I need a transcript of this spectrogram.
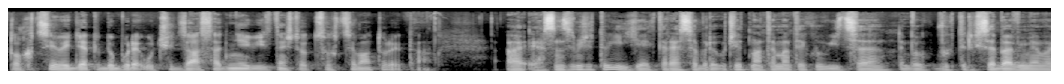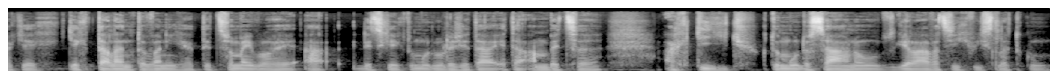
To chci vidět, kdo bude učit zásadně víc, než to, co chce maturita. A já si myslím, že to dítě, které se bude učit matematiku více, nebo o kterých se bavíme, o těch, těch talentovaných a ty, co mají vlohy, a vždycky je k tomu důležitá i ta ambice a chtíč k tomu dosáhnout vzdělávacích výsledků.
